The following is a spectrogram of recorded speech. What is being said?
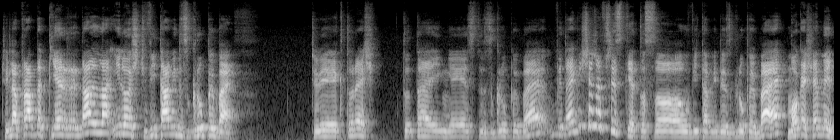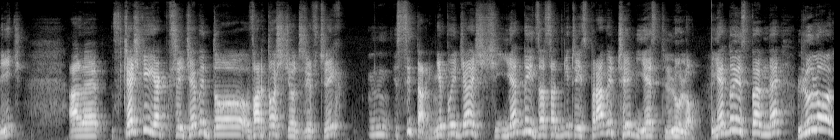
Czyli naprawdę pierdalna ilość witamin z grupy B. Czyli któreś tutaj nie jest z grupy B? Wydaje mi się, że wszystkie to są witaminy z grupy B. Mogę się mylić, ale wcześniej jak przejdziemy do wartości odżywczych, mm, Sytar, nie powiedziałeś jednej zasadniczej sprawy, czym jest lulo. Jedno jest pewne, lulo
